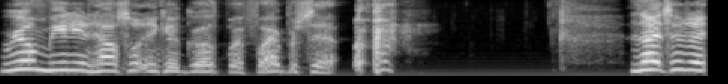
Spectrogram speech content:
real median household income growth by 5%. The 1979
